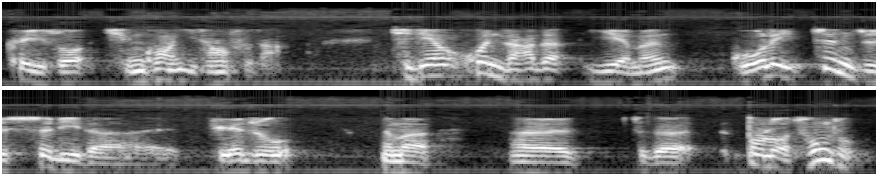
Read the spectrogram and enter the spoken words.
可以说情况异常复杂，期间混杂着也门国内政治势力的角逐，那么呃。这个部落冲突，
